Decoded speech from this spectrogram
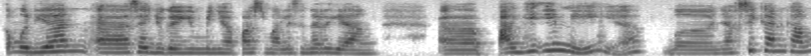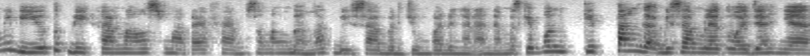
Kemudian uh, saya juga ingin menyapa semua listener yang uh, pagi ini ya menyaksikan kami di YouTube di kanal Smart FM. Senang banget bisa berjumpa dengan Anda. Meskipun kita nggak bisa melihat wajahnya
